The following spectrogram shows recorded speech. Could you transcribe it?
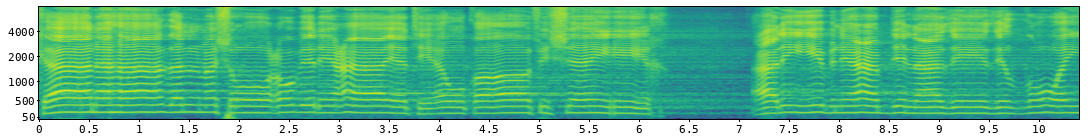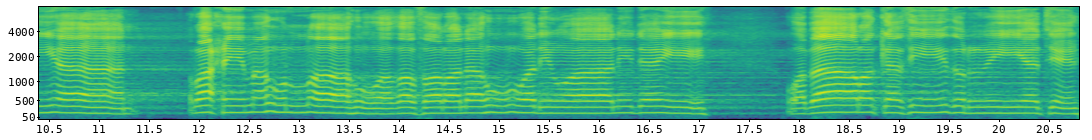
كان هذا المشروع برعاية أوقاف الشيخ علي بن عبد العزيز الضويان رحمه الله وغفر له ولوالديه وبارك في ذريته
